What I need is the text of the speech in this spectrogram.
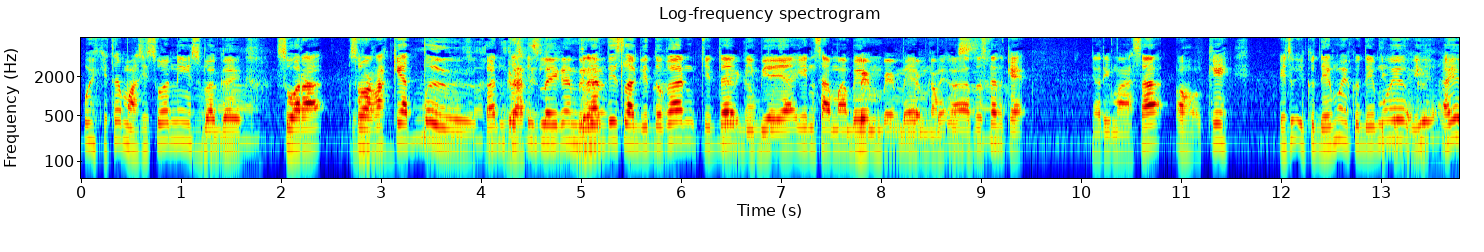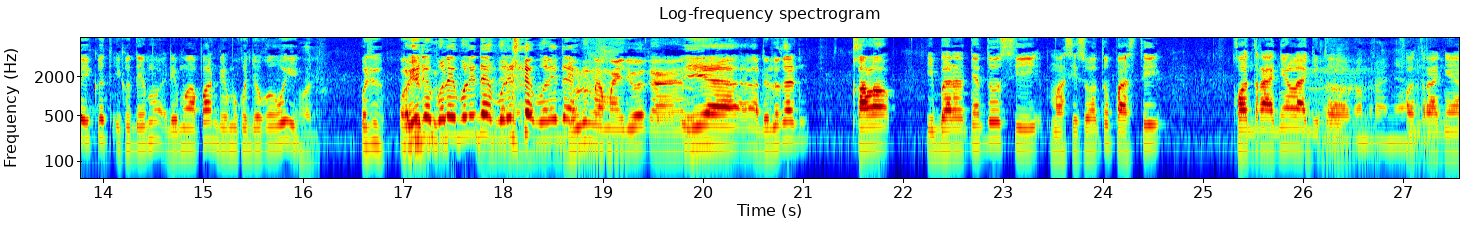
wah kita mahasiswa nih sebagai suara suara rakyat be kan terus Gratis ya kan gratis lah gitu kan. Kita dibiayain sama bem BEM, bem, BEM kampus. ah, terus kan kayak nyari masa oh oke itu ikut demo ikut demo yuk. Iya, ayo ikut ikut demo. Demo apa demo ke Jokowi. Waduh. waduh boleh dah boleh boleh dah boleh dah boleh dah Dulu namanya juga kan. Iya, dulu kan kalau ibaratnya tuh si mahasiswa tuh pasti kontranya lah gitu. kontranya. Kontranya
